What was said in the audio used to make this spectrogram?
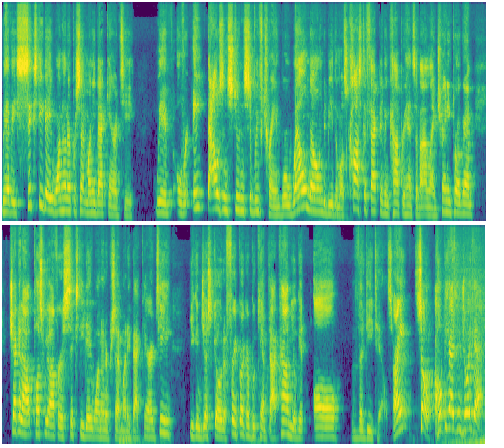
We have a 60 day, 100% money back guarantee. We have over 8,000 students that we've trained. We're well known to be the most cost effective and comprehensive online training program. Check it out. Plus, we offer a 60 day, 100% money back guarantee. You can just go to freightbrokerbootcamp.com. You'll get all the details. All right. So I hope you guys enjoyed that.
